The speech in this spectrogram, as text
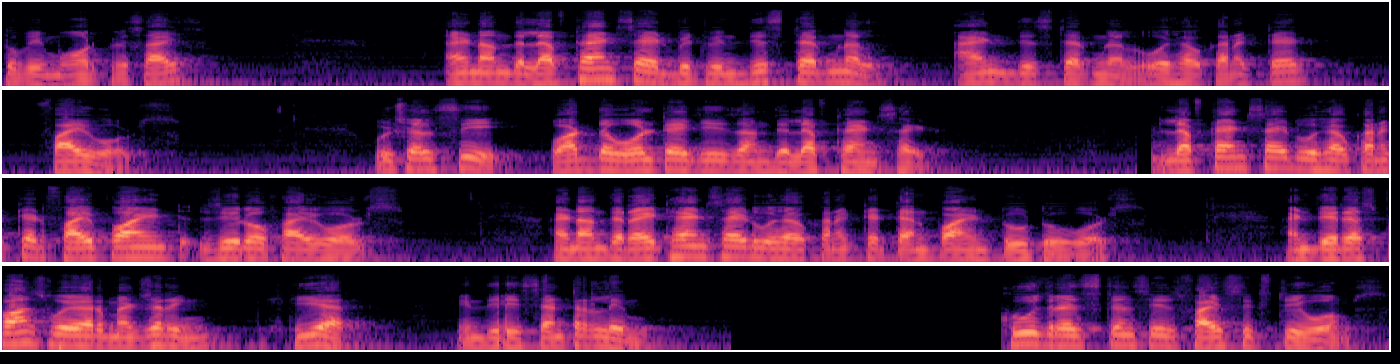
to be more precise and on the left hand side between this terminal and this terminal we have connected 5 volts. We shall see what the voltage is on the left hand side. Left hand side we have connected 5.05 volts and on the right hand side we have connected 10.22 volts and the response we are measuring here in the center limb whose resistance is 560 ohms.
